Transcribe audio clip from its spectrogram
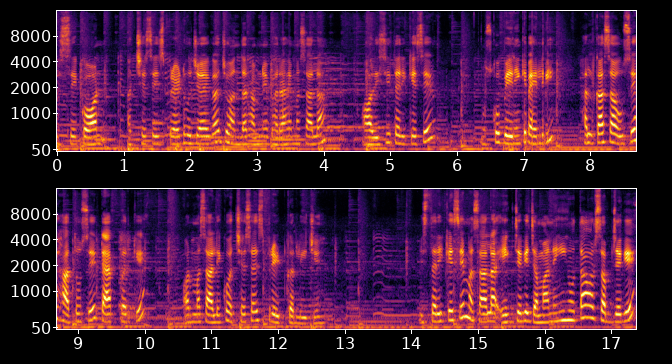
इससे कॉर्न अच्छे से स्प्रेड हो जाएगा, जो अंदर हमने भरा है मसाला। और इसी तरीके से उसको बेने के पहले भी हल्का सा उसे हाथों से टैप करके और मसाले को अच्छे से स्प्रेड कर लीजिए। इस तरीके से मसाला एक जगह जमा नहीं होता और सब जगह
